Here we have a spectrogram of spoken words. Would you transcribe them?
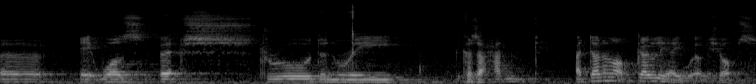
uh, it was extraordinary because I hadn't. I'd done a lot of Gaulier workshops,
